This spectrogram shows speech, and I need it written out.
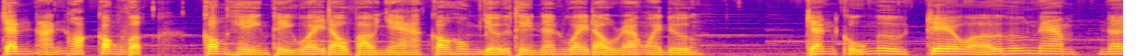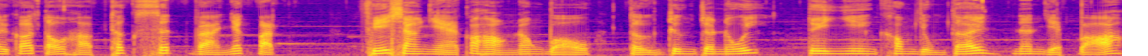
tranh ảnh hoặc con vật, con hiền thì quay đầu vào nhà, con hung dữ thì nên quay đầu ra ngoài đường. Tranh củ ngư treo ở hướng nam, nơi có tổ hợp thất xích và nhất bạch. Phía sau nhà có hòn non bộ, tượng trưng cho núi, tuy nhiên không dùng tới nên dẹp bỏ.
